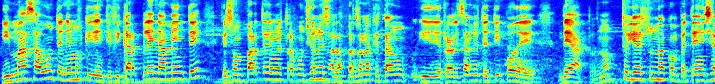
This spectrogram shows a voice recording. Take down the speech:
y más aún tenemos que identificar plenamente que son parte de nuestras funciones a las personas que están realizando este tipo de, de actos, ¿no? Esto ya es una competencia,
